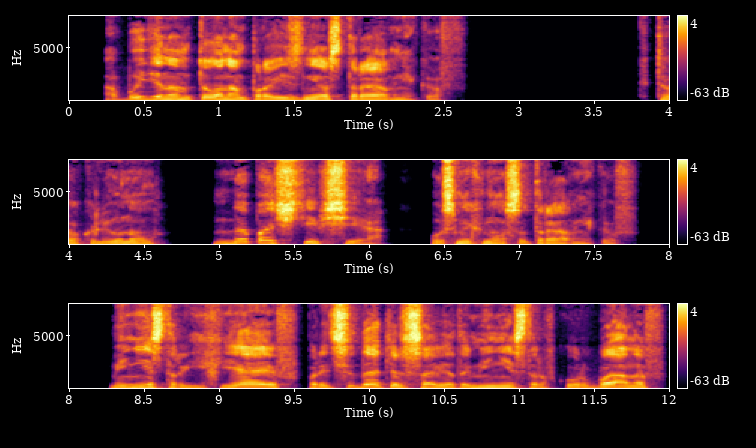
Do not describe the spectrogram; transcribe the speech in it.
— обыденным тоном произнес Травников. «Кто клюнул?» «Да почти все», — усмехнулся Травников. «Министр Ехяев, председатель Совета министров Курбанов,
